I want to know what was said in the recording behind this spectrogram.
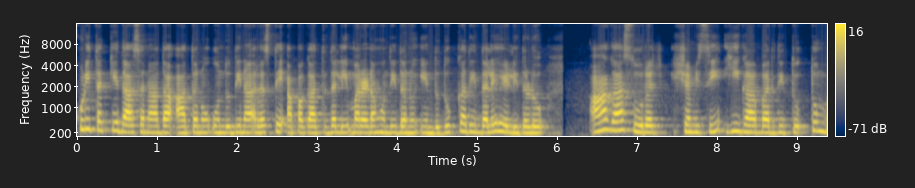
ಕುಡಿತಕ್ಕೆ ದಾಸನಾದ ಆತನು ಒಂದು ದಿನ ರಸ್ತೆ ಅಪಘಾತದಲ್ಲಿ ಮರಣ ಹೊಂದಿದನು ಎಂದು ದುಃಖದಿಂದಲೇ ಹೇಳಿದಳು. ಆಗ ಸೂರಜ್ ಕ್ಷಮಿಸಿ ಹೀಗ ಬರೆದಿತ್ತು. ತುಂಬ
